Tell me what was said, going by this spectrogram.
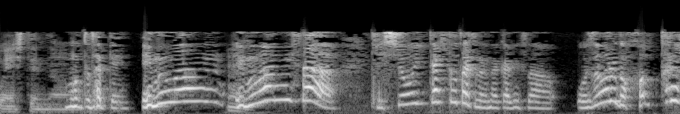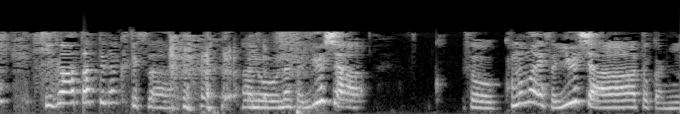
応援してんな。もっとだって、M1、うん M1 にさ、決勝行った人たちの中でさ、オズワルド本当に日が当たってなくてさ、あの、なんか勇者、そう、この前さ、勇者とかに。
